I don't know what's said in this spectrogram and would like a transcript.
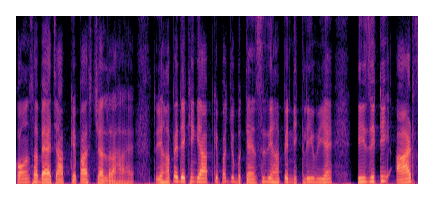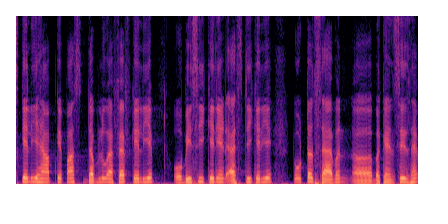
कौन सा बैच आपके पास चल रहा है। तो यहाँ पे देखेंगे आपके पास जो वैकेंसीज यहाँ पे निकली हुई है टीजीटी आर्ट्स के लिए है आपके पास डब्ल्यूएफएफ के लिए ओबीसी के लिए एंड एसटी के लिए टोटल सेवन वैकेंसीज हैं।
